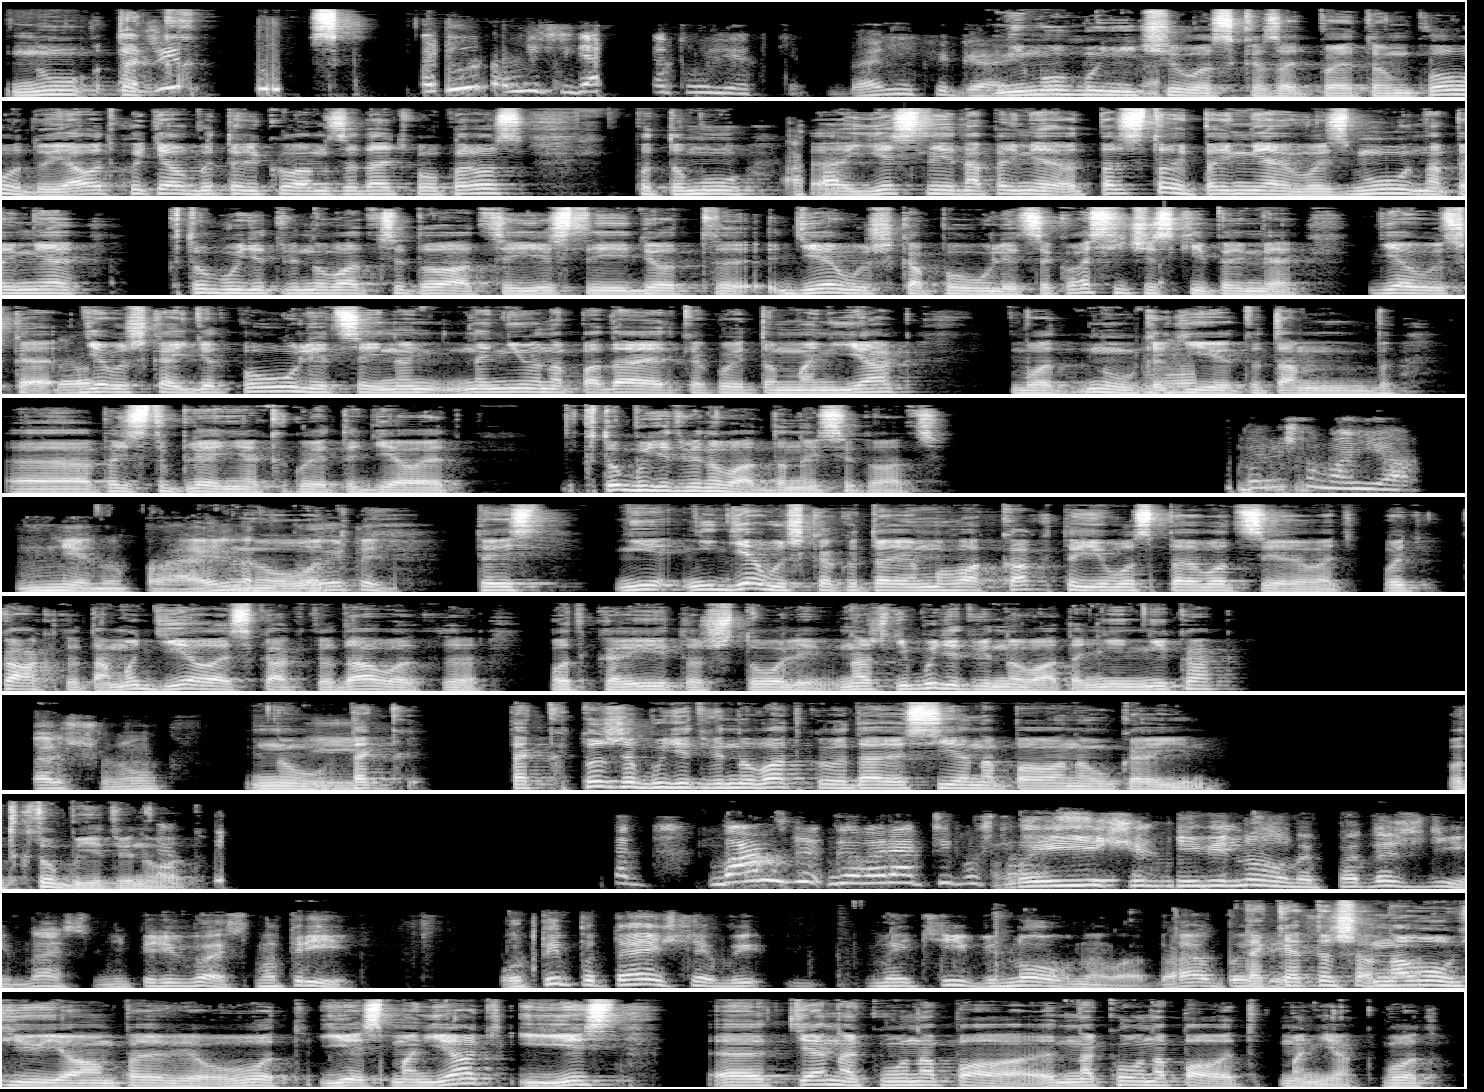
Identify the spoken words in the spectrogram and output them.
Ну, так Скажи, Поют, они сидят в рулетке. Да нифига. не могу ничего сказать по этому поводу. Я вот хотел бы только вам задать вопрос, потому А э, если, например, вот простой пример возьму, например, кто будет виноват в ситуации, если идет э, девушка по улице, классический пример. Девушка, Да. девушка идет по улице, и на, на нее нападает какой-то маньяк, вот, ну, Ну. какие-то там э, преступления какое-то делает. Кто будет виноват в данной ситуации? Конечно, маньяк. Не, ну правильно. Ну кто вот. это? То есть не, не девушка, которая могла как-то его спровоцировать, вот как-то там оделась как-то, да, вот, э, вот корито, что ли. Она же не будет виновата, ни, никак. Дальше, ну. Ну, И- так, так кто же будет виноват, когда Россия напала на Украину? Вот кто будет виноват? Вам же говорят, типа, что... Мы Россия- ищем невиновных. Подожди, Настя, не перебивай. Смотри. Вот ты пытаешься вы- найти виновного, да? Так это же аналогию я вам провел. Вот, есть маньяк и есть э, те, на кого, напала, на кого напал этот маньяк. Вот.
